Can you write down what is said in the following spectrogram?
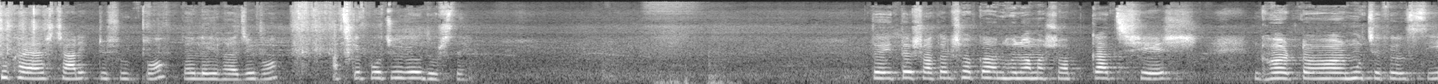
শুকায় আসছে আর একটু শুকবো তাহলে এই হয়ে যাব আজকে প্রচুর রোদ তো এই তো সকাল সকাল হলো, আমার সব কাজ শেষ। ঘর টর মুছে ফেলছি।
